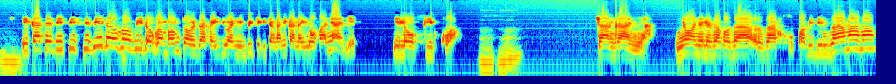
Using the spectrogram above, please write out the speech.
Mm. ikate vipisi vidogo vidogo ambao mtu aweza akaijua ni mbichi ikichanganyika na ilofanyaje? Ilopikwa. Mhm. changanya. Nyoa nywele zako za za kwa bibi za mama. Mm.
